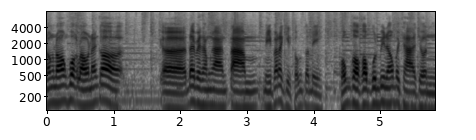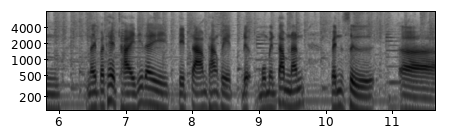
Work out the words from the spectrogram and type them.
น้องๆพวกเรานั้นก็ ได้ไปทำงานตามมีภารกิจของตนเอง ผมขอขอบคุณพี่น้องประชาชนในประเทศไทยที่ได้ติดตามทางเพจเดอะโมเมนตัมนั้น เป็นสื่อออ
